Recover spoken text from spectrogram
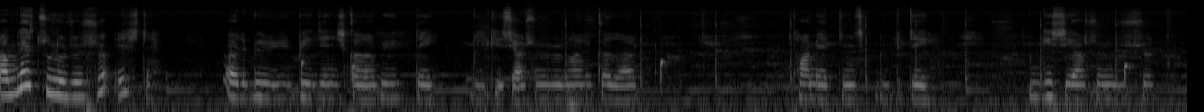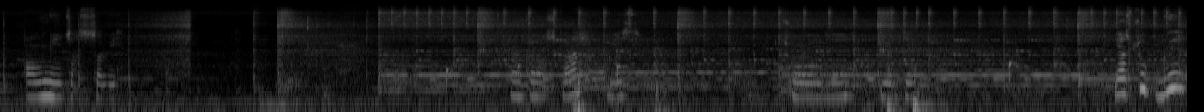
Tablet sunucusu işte. Öyle bir bildiğiniz kadar büyük değil. Bilgisayar sunucuları kadar tahmin ettiğiniz gibi değil. Bilgisayar sunucusu almayacağız tabi. Arkadaşlar biz şöyle girdik. Ya çok büyük.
